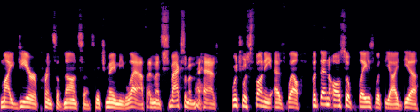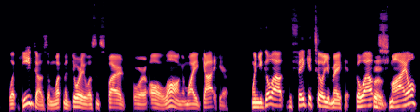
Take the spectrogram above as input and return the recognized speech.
my dear Prince of Nonsense, which made me laugh and then smacks him in the head, which was funny as well. But then also plays with the idea what he does and what Midoriya was inspired for all along and why he got here. When you go out, fake it till you make it. Go out and hmm. smile,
